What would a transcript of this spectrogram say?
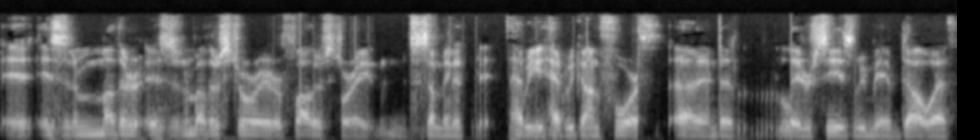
is it a mother? Is it a mother story or a father story? Something that had we had we gone forth uh, into later seasons, we may have dealt with.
